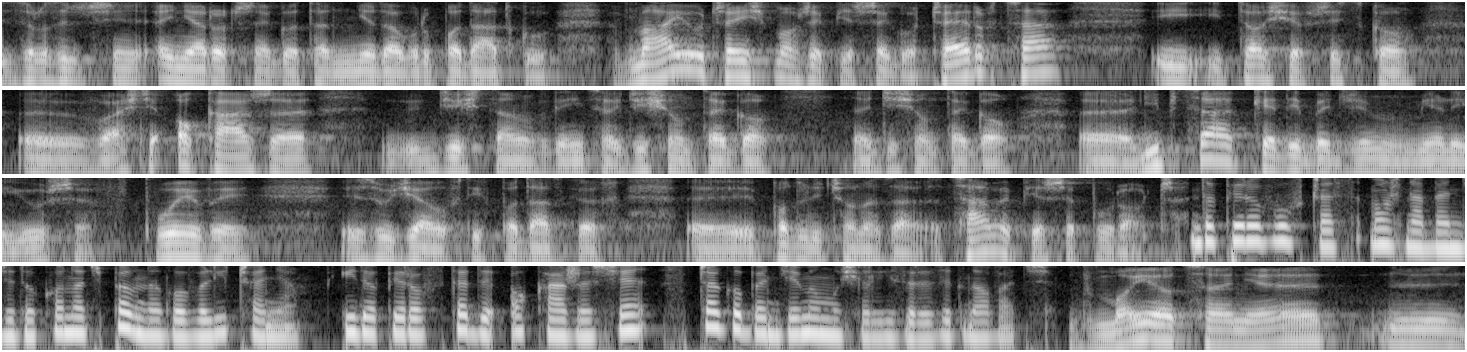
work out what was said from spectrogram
z rozliczenia rocznego ten niedobór podatku w maju, część może 1 czerwca i, i to się wszystko y, właśnie okaże gdzieś tam w granicach 10, 10 e, lipca, kiedy będziemy mieli już wpływy z udziału w tych podatkach e, podliczone za całe pierwsze półrocze. Dopiero wówczas można będzie dokonać pełnego wyliczenia i dopiero wtedy okaże się, z czego będziemy musieli zrezygnować. W mojej ocenie y,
